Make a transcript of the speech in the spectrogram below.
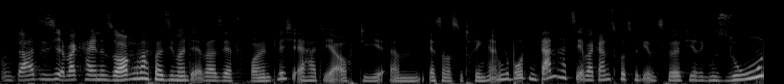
Und da hat sie sich aber keine Sorgen gemacht, weil sie meinte, er war sehr freundlich. Er hat ihr auch die ähm, erst noch was zu trinken angeboten. Dann hat sie aber ganz kurz mit ihrem zwölfjährigen Sohn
